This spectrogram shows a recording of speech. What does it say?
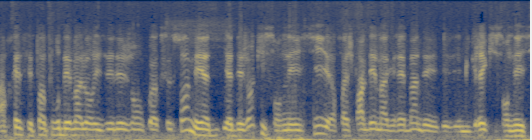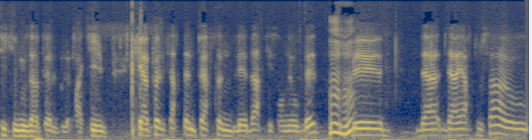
après, c'est pas pour dévaloriser les gens ou quoi que ce soit, mais il y, a des gens qui sont nés ici. Enfin, je parle des Maghrébins, des, des émigrés qui sont nés ici, qui nous appellent, enfin, qui, qui appellent certaines personnes blédards qui sont nés au bled. Mhm. Mais derrière tout ça, euh,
